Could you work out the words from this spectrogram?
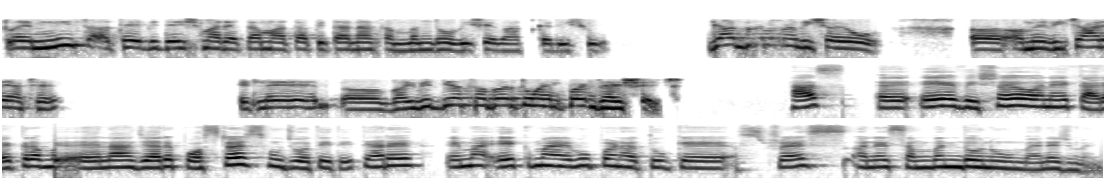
તો એમની સાથે વિદેશમાં રહેતા માતા પિતાના સંબંધો વિશે વાત કરીશું. જાત જાતના વિષયો અમે વિચાર્યા છે. એટલે વૈવિધ્યસભર તો અહીં પણ રહેશે જ. ખાસ એ વિષયો અને કાર્યક્રમ એના જ્યારે પોસ્ટર્સ હું જોતી હતી ત્યારે એમાં એકમાં એવું પણ હતું કે સ્ટ્રેસ અને સંબંધોનું મેનેજમેન્ટ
